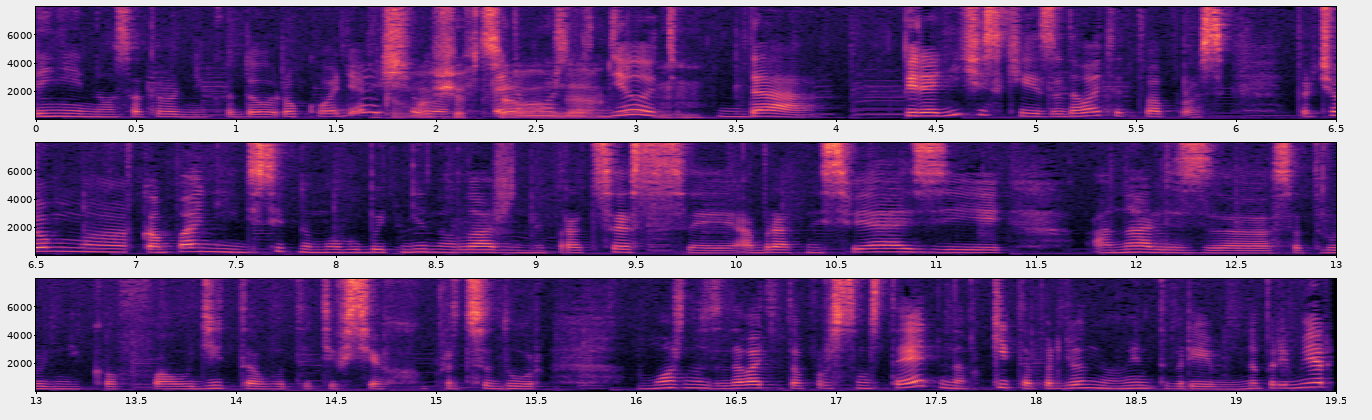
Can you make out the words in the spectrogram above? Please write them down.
линейного сотрудника до руководящего. Это, вообще в целом, это можно да. сделать, угу. да, периодически задавать этот вопрос. Причем э, в компании действительно могут быть не налажены процессы обратной связи, анализа сотрудников, аудита вот этих всех процедур. Можно задавать этот вопрос самостоятельно в какие-то определенные моменты времени. Например,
